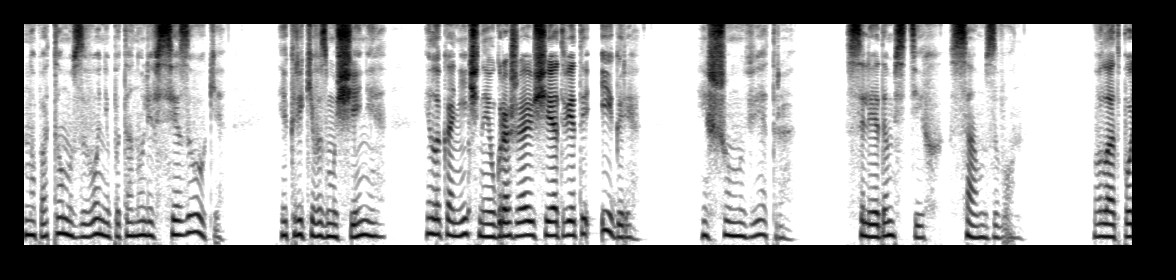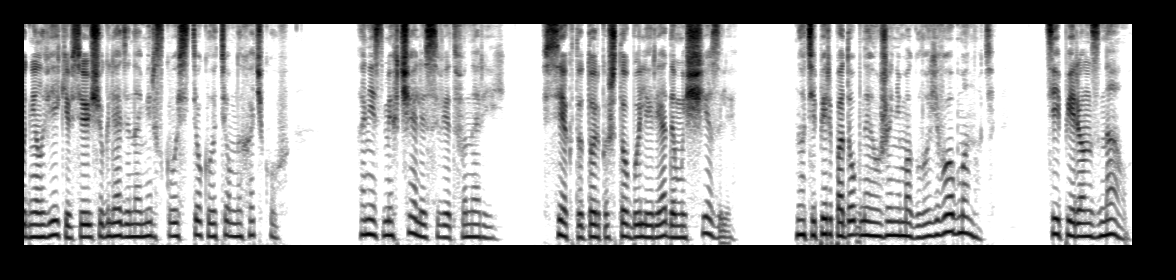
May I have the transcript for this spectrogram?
Но потом в звоне потонули все звуки. И крики возмущения, и лаконичные угрожающие ответы Игоря, и шум ветра. Следом стих сам звон. Влад поднял веки, все еще глядя на мир сквозь стекла темных очков. Они смягчали свет фонарей. Все, кто только что были рядом, исчезли. Но теперь подобное уже не могло его обмануть. Теперь он знал,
